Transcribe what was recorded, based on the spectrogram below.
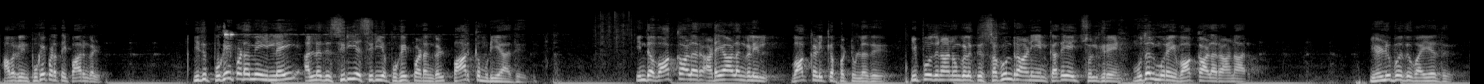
அவர்களின் புகைப்படத்தை பாருங்கள். இது புகைப்படமே இல்லை அல்லது சிறிய சிறிய புகைப்படங்கள் பார்க்க முடியாது. இந்த வாக்காளர் அடையாளங்களில் வாக்களிக்கப்பட்டுள்ளது. இப்போது நான் உங்களுக்கு சகுன் ராணியின் கதையை சொல்கிறேன். முதல் முறை வாக்காளர் ஆனார் எழுபது வயது.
